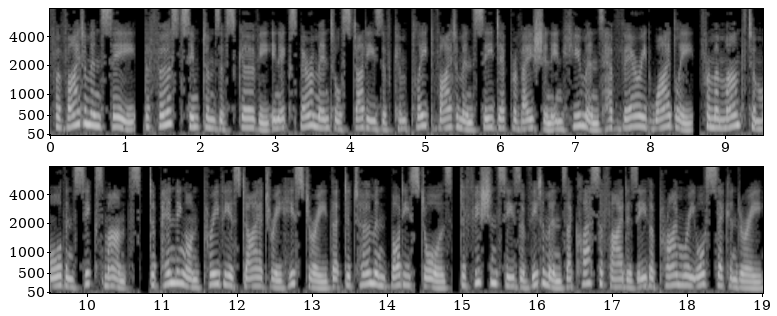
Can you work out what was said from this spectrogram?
For vitamin C, the first symptoms of scurvy in experimental studies of complete vitamin C deprivation in humans have varied widely, from a month to more than six months, depending on previous dietary history that determined body stores. Deficiencies of vitamins are classified as either primary or secondary.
